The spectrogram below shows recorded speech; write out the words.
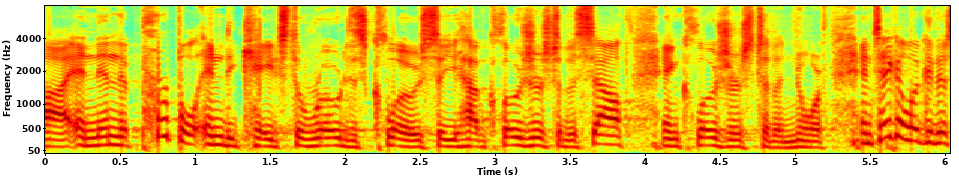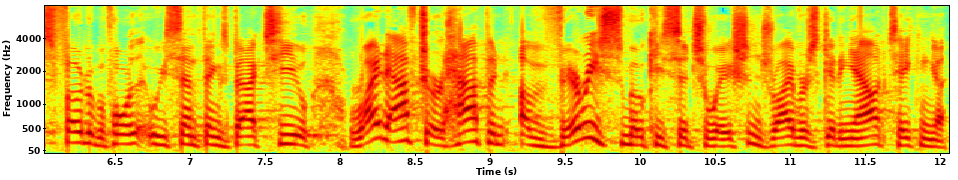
uh, and then the purple indicates the road is closed. So you have closures to the south and closures to the north. And take a look at this photo before we send things back to you. Right after it happened, a very smoky situation. Drivers getting out, taking a,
